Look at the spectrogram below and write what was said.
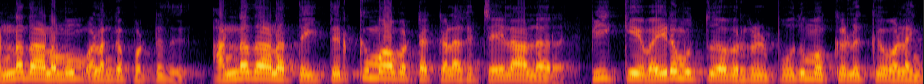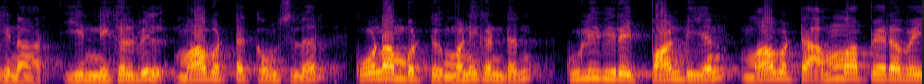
அன்னதானமும் வழங்கப்பட்டது. அன்னதானத்தை தெற்கு மாவட்ட கழக செயலாளர் பி கே வைரமுத்து அவர்கள் பொதுமக்களுக்கு வழங்கினார். இந்நிகழ்வில் மாவட்ட கவுன்சிலர் கோணாம்பட்டு மணிகண்டன் குளிவிரை பாண்டியன் மாவட்ட அம்மா பேரவை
